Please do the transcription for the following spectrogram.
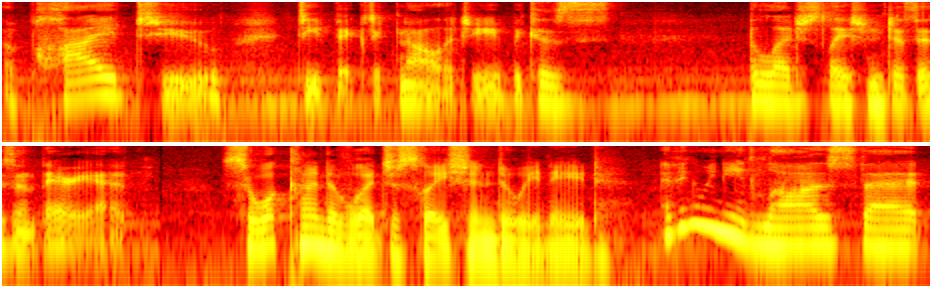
applied to deepfake technology because the legislation just isn't there yet. So, what kind of legislation do we need? I think we need laws that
